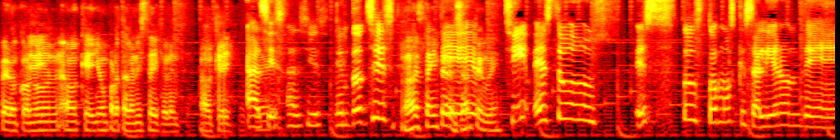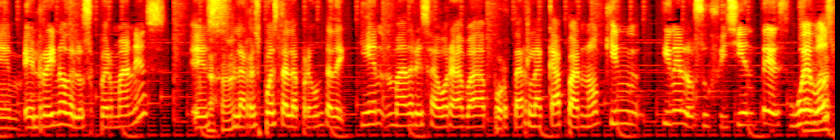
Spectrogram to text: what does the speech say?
pero con un, okay, un protagonista diferente. Ok. Así es, así es. Entonces. Ah, está interesante, eh, güey. sí, estos, estos tomos que salieron de El Reino de los Supermanes es la respuesta a la pregunta de quién madres ahora va a portar la capa, ¿no? ¿Quién tiene lo suficientes huevos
